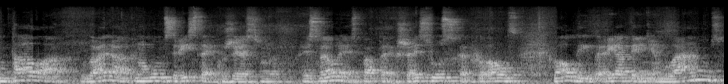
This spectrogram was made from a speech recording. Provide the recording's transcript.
Un tālāk vairāk no mums ir izteikušies, un es vēlreiz vēlreiz pateikšu, es uzskatu, ka valsts valdība ir jāpieņem lēmums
